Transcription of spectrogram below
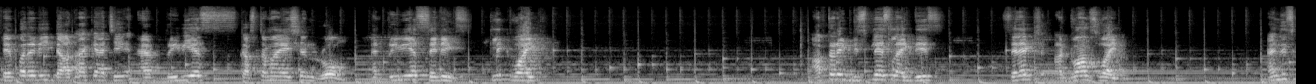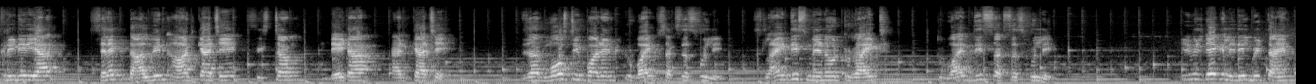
temporary data cache and previous customization ROM and previous settings. Click wipe. After it displays like this, select advanced wipe and this criteria select Dalvik art cache, system, data and cache. These are most important to wipe successfully. Slide this menu to right to wipe this successfully. It will take a little bit time.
